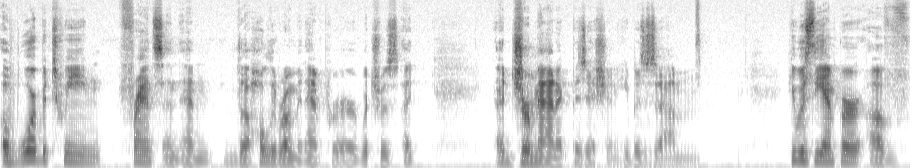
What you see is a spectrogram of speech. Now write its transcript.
a war between France and, and the Holy Roman Emperor, which was a, a Germanic position. He was um, he was the emperor of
